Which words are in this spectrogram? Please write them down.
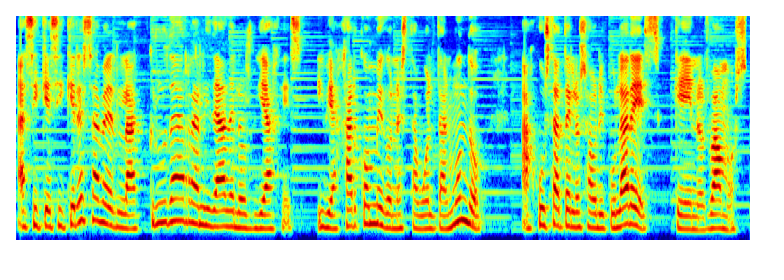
Así que si quieres saber la cruda realidad de los viajes y viajar conmigo en esta vuelta al mundo, ajustate los auriculares, que nos vamos.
